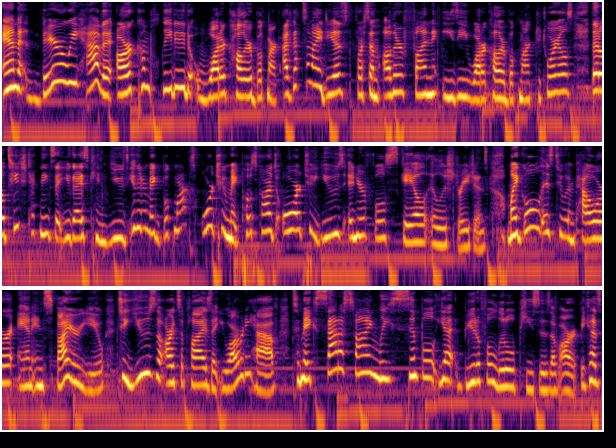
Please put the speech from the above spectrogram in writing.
And there we have it, our completed watercolor bookmark. I've got some ideas for some other fun, easy watercolor bookmark tutorials that'll teach techniques that you guys can use either to make bookmarks or to make postcards or to use in your full scale illustrations. My goal is to empower and inspire you to use the art supplies that you already have to make satisfyingly simple yet beautiful little pieces of art because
